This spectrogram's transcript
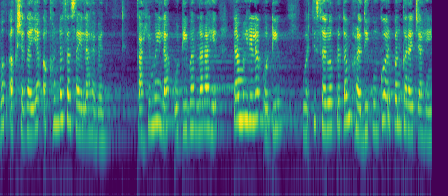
मग अक्षदा या अखंडच असायला हव्यात. काही महिला ओटी भरणार आहेत त्या महिलेला ओटीवरती सर्वप्रथम हळदी कुंकू अर्पण करायचे आहे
